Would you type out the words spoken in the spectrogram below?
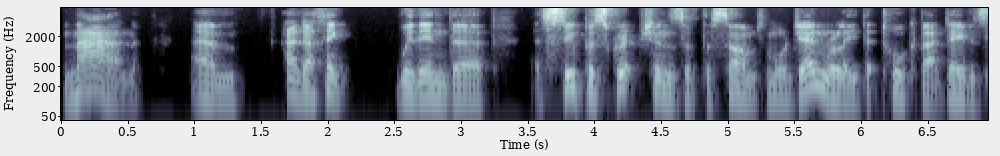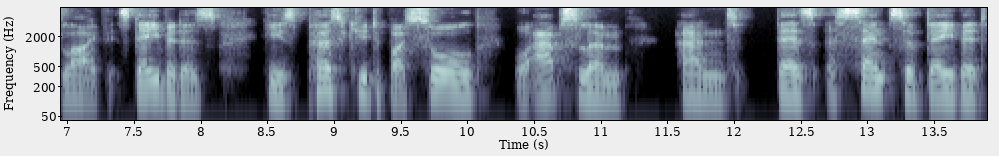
man. Um, and I think within the superscriptions of the Psalms more generally that talk about David's life, it's David as he's persecuted by Saul or Absalom. And there's a sense of David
